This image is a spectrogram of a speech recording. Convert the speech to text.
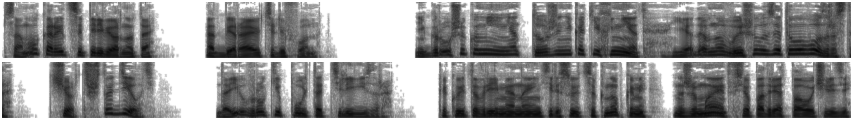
Само корыце перевернуто. Отбираю телефон. Игрушек у меня тоже никаких нет. Я давно вышел из этого возраста. Черт, что делать? Даю в руки пульт от телевизора. Какое-то время она интересуется кнопками, нажимает все подряд по очереди,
